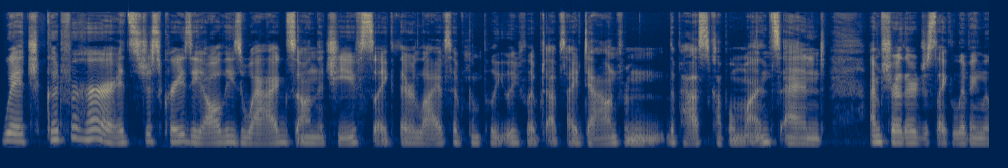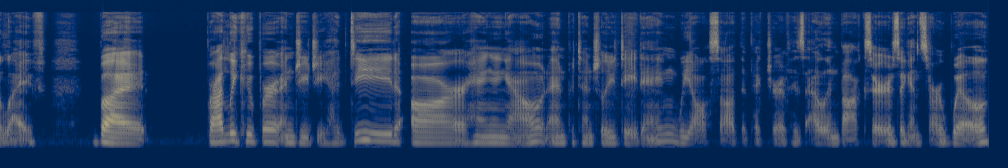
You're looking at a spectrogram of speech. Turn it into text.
which good for her. It's just crazy. All these wags on the Chiefs, like their lives have completely flipped upside down from the past couple months. And I'm sure they're just like living the life. But Bradley Cooper and Gigi Hadid are hanging out and potentially dating. We all saw the picture of his Ellen boxers against our will.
